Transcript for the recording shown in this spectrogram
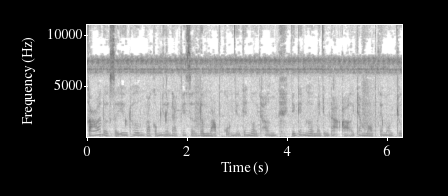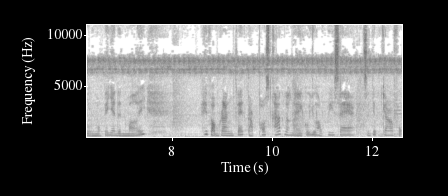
có được sự yêu thương và cũng như là cái sự đùm bọc của những cái người thân, những cái người mà chúng ta ở trong một cái môi trường, một cái gia đình mới. Hy vọng rằng cái tập postcard lần này của du học visa sẽ giúp cho phụ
